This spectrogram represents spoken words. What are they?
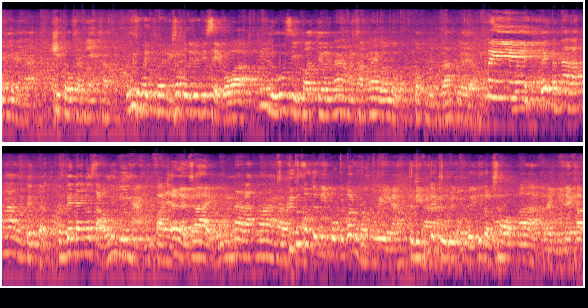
ต้องยกให้นี่เลยนะคิโตคามิครับ อุ้ยทำไมทำไมถึงชอบตัวนี้เป็นพิเศษเพราะว่า ไม่รู้สิพอเจอหน้ามันครั้งแรกแล้วหลงตกหลุมรักเลยอะนี่เฮ้ยมันน่ารักมากมันเป็นแบบมันเป็นไดโนเสาร์ที่มีหางไฟเออะอใช่โอ้มันน่ารักมากน่ารักคือทุกคนจะมีโปเกมอนเป็นของตัวเองนะ จะมีพิกาจูเป็นของตัวเองที่เราชอบมากอะไรอย่างนี้นะครับ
